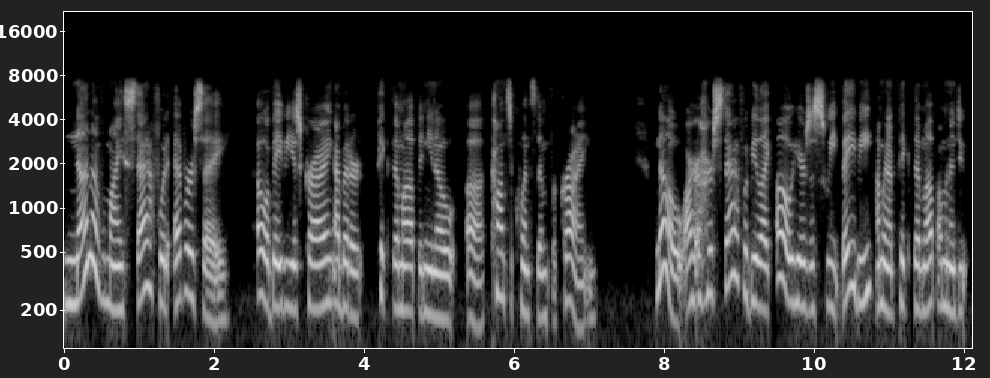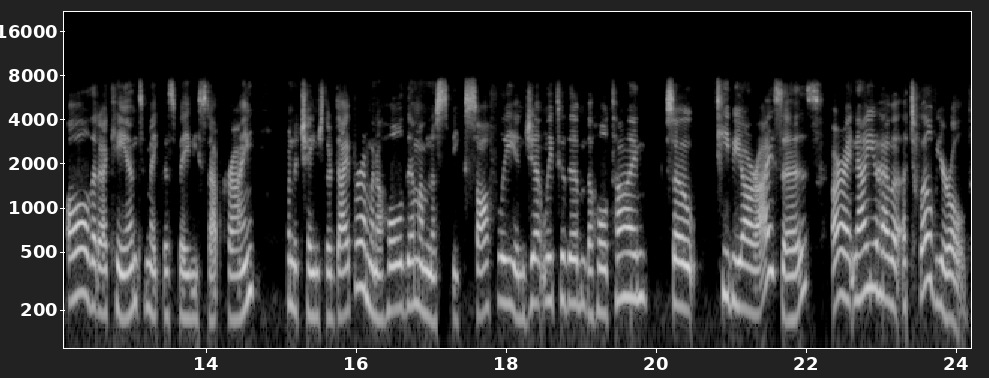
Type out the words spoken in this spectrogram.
none of my staff would ever say, oh, a baby is crying. I better pick them up and, you know, uh, consequence them for crying no, our, our staff would be like, oh, here's a sweet baby. I'm going to pick them up. I'm going to do all that I can to make this baby stop crying. I'm going to change their diaper. I'm going to hold them. I'm going to speak softly and gently to them the whole time. So TBRI says, all right, now you have a 12 year old.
